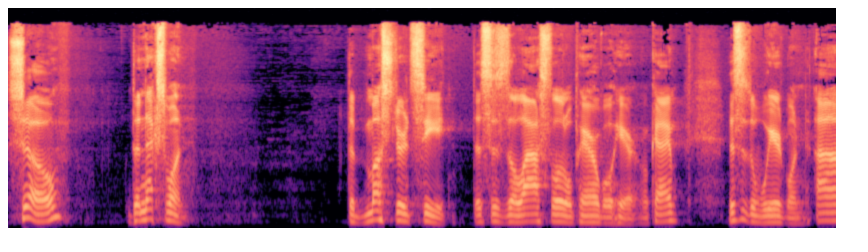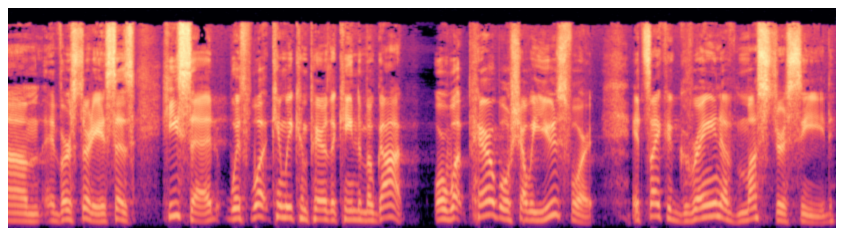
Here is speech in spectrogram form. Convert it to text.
So, the next one the mustard seed. This is the last little parable here, okay? This is a weird one. Um, in verse 30, it says, He said, With what can we compare the kingdom of God? Or what parable shall we use for it? It's like a grain of mustard seed,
